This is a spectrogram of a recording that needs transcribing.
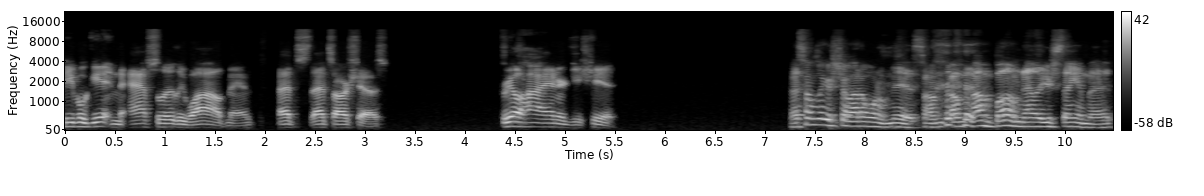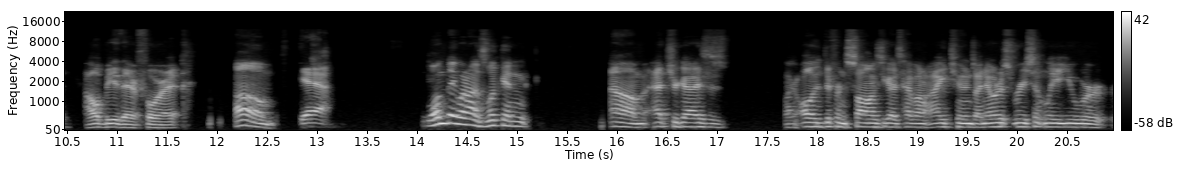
people getting absolutely wild, man. That's that's our shows. Real high energy shit. That sounds like a show I don't want to miss. I'm I'm, I'm bummed now that you're saying that. I'll be there for it. Um, Yeah, one thing when I was looking um at your guys' is like all the different songs you guys have on iTunes, I noticed recently you were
